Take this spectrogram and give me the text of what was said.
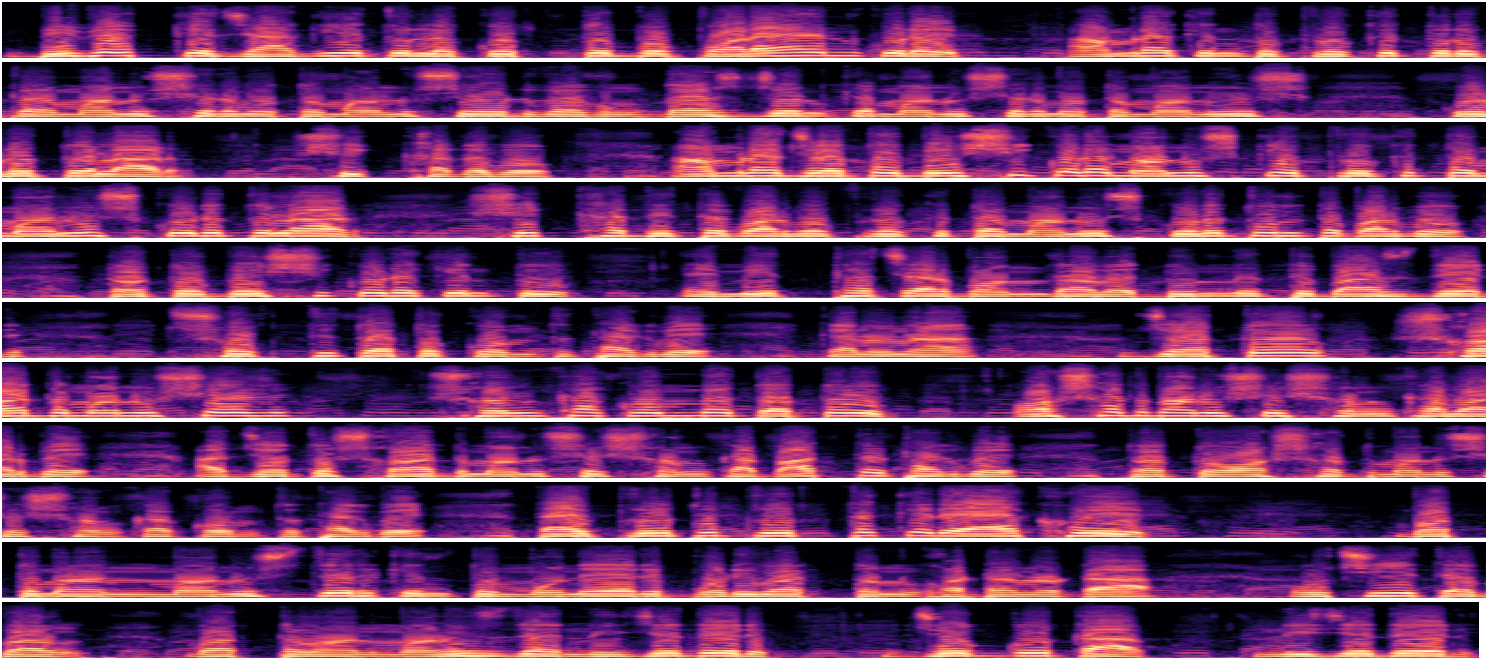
বিবেককে জাগিয়ে তুলে কর্তব্য পরায়ণ করে আমরা কিন্তু প্রকৃত রূপে মানুষের মতো মানুষে উঠবো এবং দশজনকে মানুষের মতো মানুষ করে তোলার শিক্ষা দেব। আমরা যত বেশি করে মানুষকে প্রকৃত মানুষ করে তোলার শিক্ষা দিতে পারব, প্রকৃত মানুষ করে তুলতে পারব, তত বেশি করে কিন্তু এই মিথ্যাচার বন্ধ হবে, দুর্নীতিবাজদের শক্তি তত কমতে থাকবে। কেননা যত সৎ মানুষের সংখ্যা কমবে, তত অসৎ মানুষের সংখ্যা বাড়বে, আর যত সৎ মানুষের সংখ্যা বাড়তে থাকবে, তত অসৎ মানুষের সংখ্যা কমতে থাকবে। তাই প্রতি প্রত্যেকের এক হয়ে বর্তমান মানুষদের কিন্তু মনের পরিবর্তন ঘটানোটা উচিত এবং বর্তমান মানুষদের নিজেদের যোগ্যতা, নিজেদের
